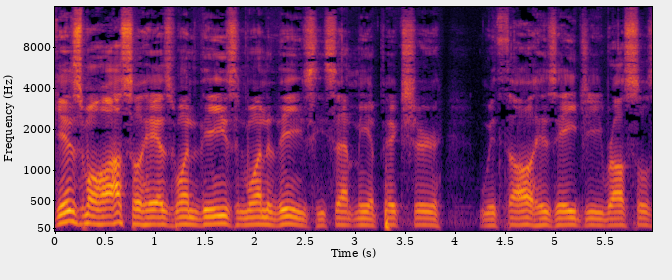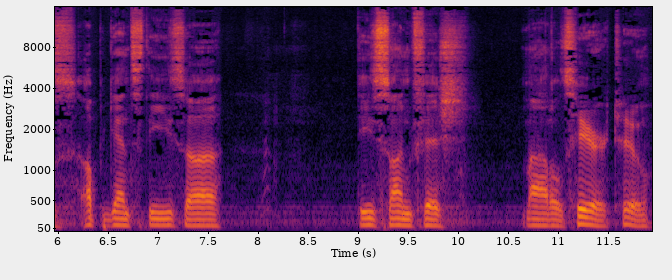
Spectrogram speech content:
Gizmo also has one of these and one of these. He sent me a picture with all his A.G. Russells up against these uh, these sunfish models here too.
